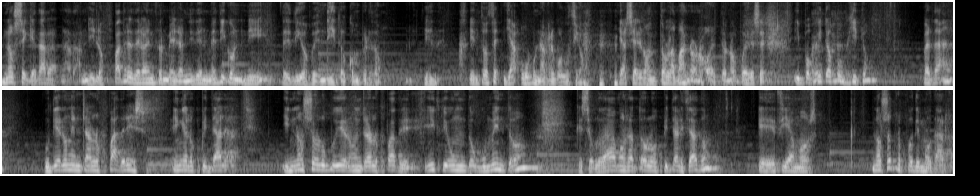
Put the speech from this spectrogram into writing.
no se quedara nada, ni los padres de la enfermera, ni del médico, ni de Dios bendito, con perdón. ¿Entiendes? Y entonces ya hubo una revolución. Ya se levantó la mano, no, esto no puede ser. Y poquito a poquito, ¿verdad? Pudieron entrar los padres en el hospital y no solo pudieron entrar los padres, hice un documento que se lo dábamos a todos los hospitalizados, que decíamos, nosotros podemos dar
